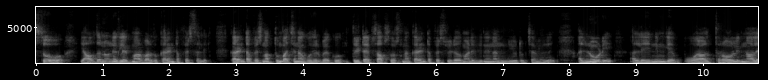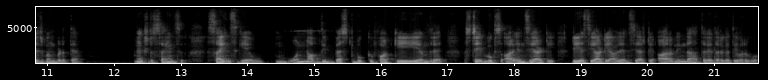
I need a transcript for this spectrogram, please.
so ಯಾವುದನ್ನು ನೆಗ್ಲೆಕ್ಟ್ ಮಾಡಬಾರ್ದು ಕರೆಂಟ್ ಅಫೇರ್ಸಲ್ಲಿ ಕರೆಂಟ್ ಅಫೇರ್ಸ್ನ ತುಂಬ ಚೆನ್ನಾಗಿ ಓದಿರಬೇಕು. ತ್ರೀ ಟೈಪ್ಸ್ ಆಫ್ ಸೋರ್ಸ್ನ ಕರೆಂಟ್ ಅಫೇರ್ಸ್ ವಿಡಿಯೋ ಮಾಡಿದ್ದೀನಿ ನನ್ನ ಯೂಟ್ಯೂಬ್ ಚಾನಲಲ್ಲಿ ಅಲ್ಲಿ. ನೋಡಿ, ಅಲ್ಲಿ ನಿಮಗೆ ಓವರ್ ಆಲ್ ಥರೋಲಿ ನಾಲೆಜ್ ಬಂದುಬಿಡುತ್ತೆ. ನೆಕ್ಸ್ಟ್ ಸೈನ್ಸ್ ಸೈನ್ಸ್ಗೆ one of the best book for K E ಅಂದರೆ state books R N C R T D S C R T R N C R T ಆರರಿಂದ ಹತ್ತನೇ ತರಗತಿವರೆಗೂ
